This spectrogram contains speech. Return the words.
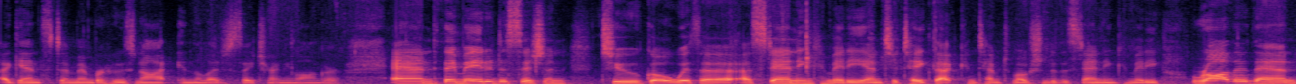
against a member who's not in the legislature any longer. And they made a decision to go with a, a standing committee and to take that contempt motion to the standing committee rather than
